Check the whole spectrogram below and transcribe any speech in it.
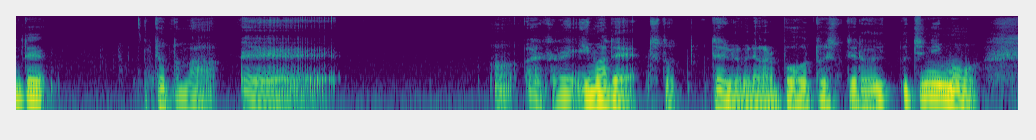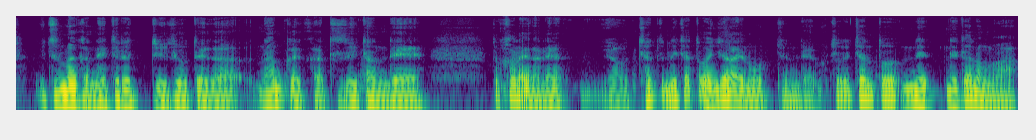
ん、でちょっとまあえー、あれですね今でちょっとテレビを見ながらぼーっとしてるうちにもいつの間にか寝てるっていう状態が何回か続いたんで家内がね「いやちゃんと寝ちゃった方がいいんじゃないの?」って言うんでそれでちゃんと寝寝たのが、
